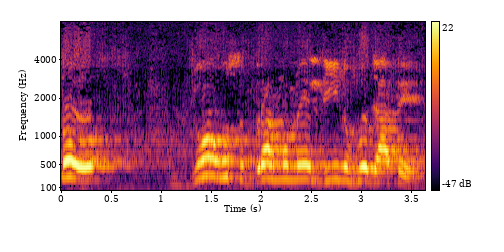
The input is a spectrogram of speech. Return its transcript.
तो जो उस ब्रह्म में लीन हो जाते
